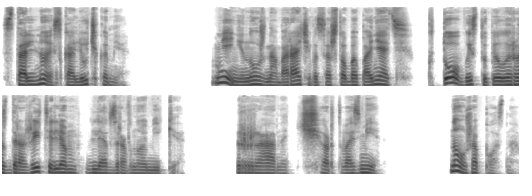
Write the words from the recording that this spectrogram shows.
стальной, с колючками. Мне не нужно оборачиваться, чтобы понять, кто выступил раздражителем для взрывной Мики. Рано, черт возьми. Но уже поздно.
